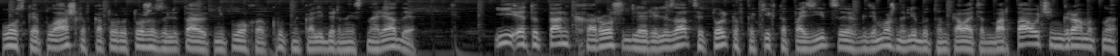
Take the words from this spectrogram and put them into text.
плоская плашка, в которую тоже залетают неплохо крупнокалиберные снаряды. И этот танк хорош для реализации только в каких-то позициях, где можно либо танковать от борта очень грамотно,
